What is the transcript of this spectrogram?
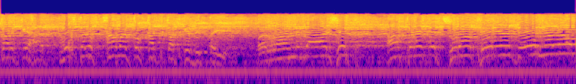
کر کے مختلف تھاوا تو کٹ کٹ کے دتا ہی پر رن کا اپنے چھڑا پھیرے دیر نہ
